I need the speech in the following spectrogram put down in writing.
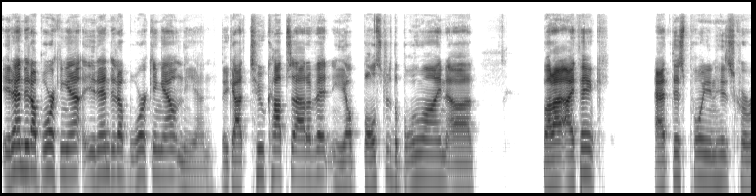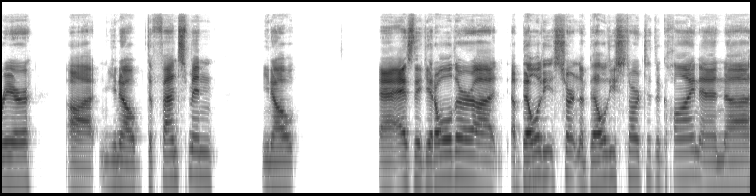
it ended up working out. It ended up working out in the end. They got two cups out of it. He helped bolster the blue line. Uh, but I, I think at this point in his career, uh, you know, defensemen, you know, as they get older, uh, certain abilities start to decline, and uh,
